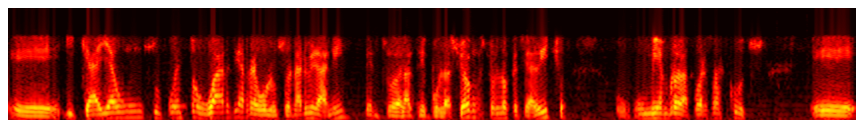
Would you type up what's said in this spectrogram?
eh, y que haya un supuesto guardia revolucionario iraní dentro de la tripulación, esto es lo que se ha dicho, un, miembro de las fuerzas Quds. Eh,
